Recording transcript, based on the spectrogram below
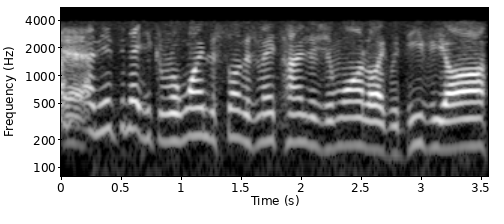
on, yeah. on the internet, you can rewind the song as many times as you want, or like with DVR.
